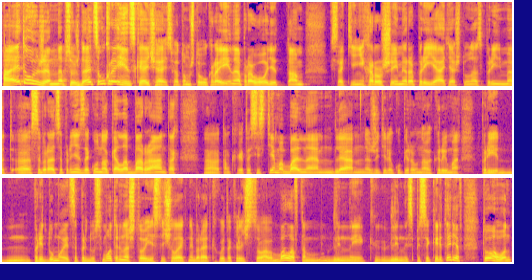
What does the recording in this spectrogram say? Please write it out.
А это уже обсуждается украинская часть, о том, что Украина проводит там всякие нехорошие мероприятия, что у нас примет, э, собираются принять закон о коллаборантах, э, там какая-то система бальная для жителей оккупированного Крыма при, придумывается, предусмотрено, что если человек набирает какое-то количество баллов, там ну, длинный, длинный список критериев, то он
